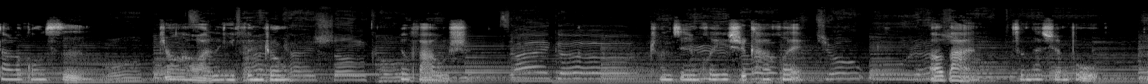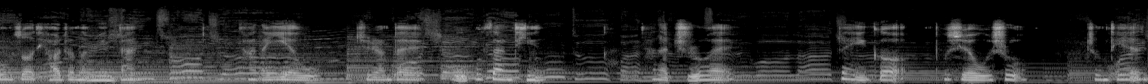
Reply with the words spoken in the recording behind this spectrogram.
到了公司，正好晚了一分钟，又罚五十。冲进会议室开会。老板正在宣布工作调整的名单，他的业务居然被无故暂停，他的职位被一个不学无术、整天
